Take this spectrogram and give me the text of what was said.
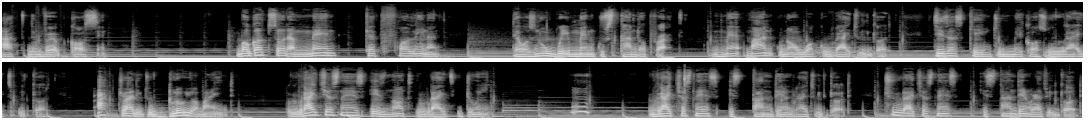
act, the verb called sin. But God saw that men kept falling and there was no way men could stand upright man could not walk right with God. Jesus came to make us right with God. Actually, to blow your mind, righteousness is not right doing. Hmm. Righteousness is standing right with God. True righteousness is standing right with God.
